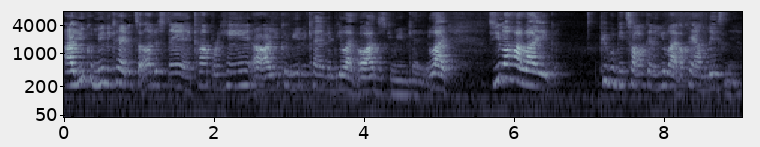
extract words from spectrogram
are you communicating to understand and comprehend or are you communicating to be like, oh I just communicated? Like so you know how like people be talking and you like, okay, I'm listening.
